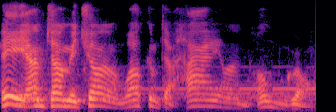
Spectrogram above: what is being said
Hey, I'm Tommy Chong. Welcome to High on Homegrown.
